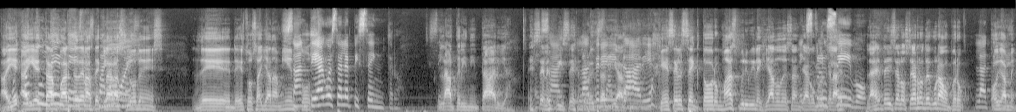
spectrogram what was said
Ahí, ahí están parte de las declaraciones de, de estos allanamientos. Santiago es el epicentro. La Trinitaria. Es el epicentro de Santiago. Trinitaria. Que es el sector más privilegiado de Santiago. Porque la gente, la gente dice los cerros de Gurabo, pero La óigame,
